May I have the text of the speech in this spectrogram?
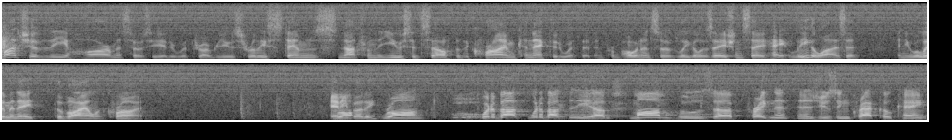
Much of the harm associated with drug use really stems not from the use itself, but the crime connected with it. And proponents of legalization say, hey, legalize it, and you eliminate the violent crime. Anybody? Wrong. What about what about the uh, mom who's uh, pregnant and is using crack cocaine?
